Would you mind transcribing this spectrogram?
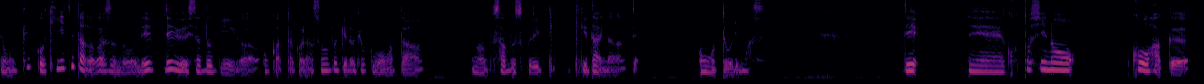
でも結構聴いてたのがそのデビューした時が多かったからその時の曲もまたサブスクで聴きたいななんて思っております。で、えー、今年の「紅白」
